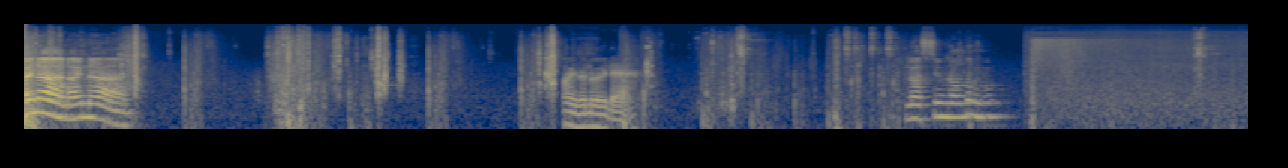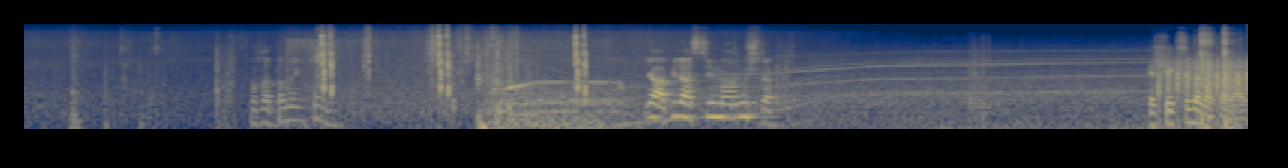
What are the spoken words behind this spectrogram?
Aynen, aynen. Aynen öyle. Plastiğimi de aldın mı? Tokatlamaya gideceğim mi? Ya bir lastiğimi almış da. Keşke ikisini de mi atar abi?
